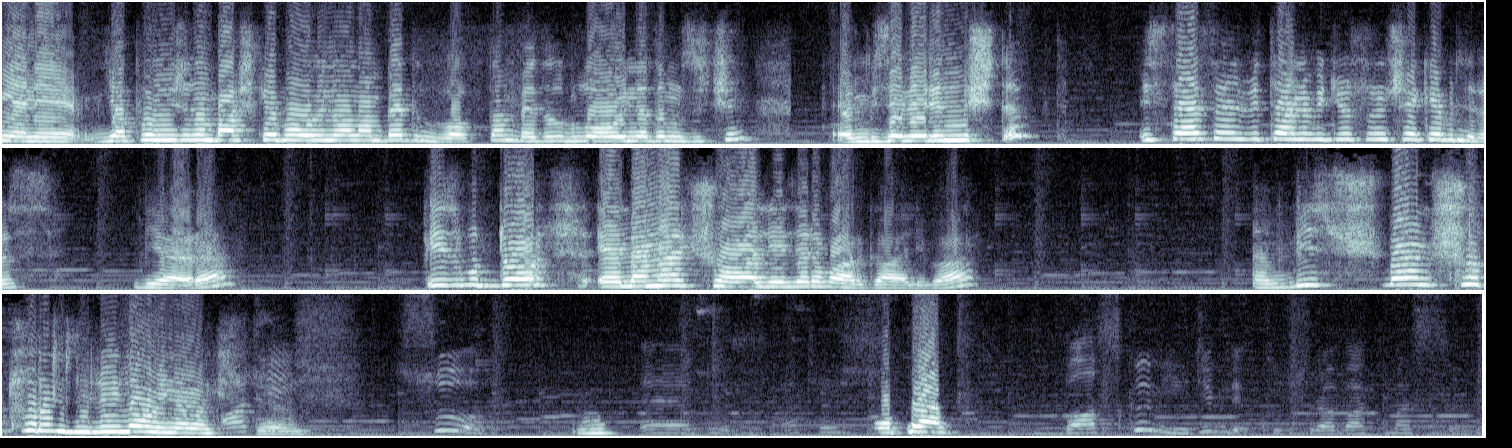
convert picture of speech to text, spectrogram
yani yapımcının başka bir oyunu olan Battle Block'tan Battle Block oynadığımız için e, bize verilmişti. İsterseniz bir tane videosunu çekebiliriz bir ara. Biz bu dört element şövalyeleri var galiba. Yani biz şu- ben şu turunculuğuyla oynamak istiyorum. Ateş, su. Hı. Ee, dur. Ateş, Toprak. Baskın yedim de kusura bakmazsınız.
